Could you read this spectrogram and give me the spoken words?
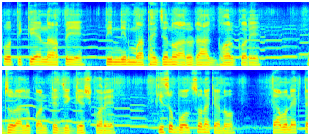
প্রতিক্রিয়া না পেয়ে তিন্নির মাথায় যেন আরও রাগ ভর করে। জোরালো কণ্ঠে জিজ্ঞেস করে, কিছু বলছো না কেন? এমন একটা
